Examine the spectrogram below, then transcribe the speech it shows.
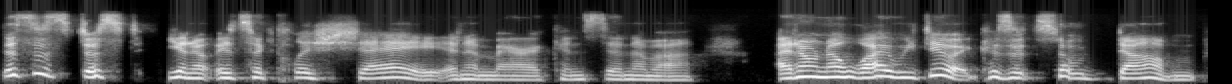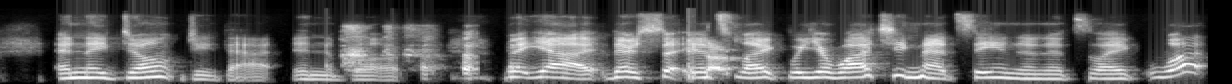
This is just, you know, it's a cliche in American cinema. I don't know why we do it because it's so dumb. And they don't do that in the book. but yeah, there's it's like when you're watching that scene and it's like, what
